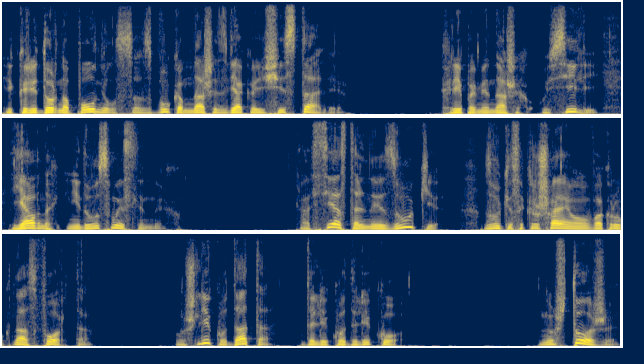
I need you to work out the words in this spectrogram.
и коридор наполнился звуком нашей звякающей стали, хрипами наших усилий, явных и недвусмысленных. А все остальные звуки, звуки сокрушаемого вокруг нас форта, ушли куда-то далеко-далеко. Ну что же,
